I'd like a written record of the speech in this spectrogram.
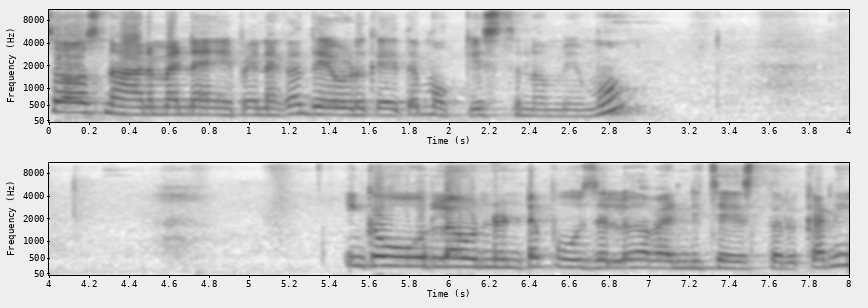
సో స్నానమైన అయిపోయినాక దేవుడికి అయితే మొక్కిస్తున్నాం మేము. ఇంకా ఊర్లో ఉండుంటే పూజలు అవన్నీ చేస్తారు. కానీ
